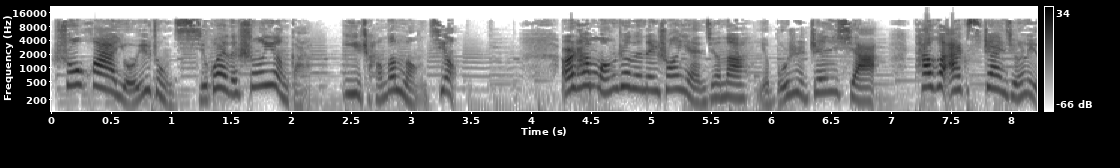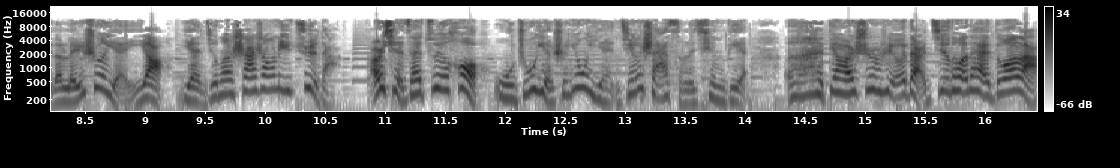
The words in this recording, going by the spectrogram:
说话有一种奇怪的生硬感，异常的冷静。而他蒙着的那双眼睛呢，也不是真瞎，他和《X 战警》里的镭射眼一样，眼睛的杀伤力巨大。而且在最后，五竹也是用眼睛杀死了庆帝。呃，第二是不是有点寄托太多了？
